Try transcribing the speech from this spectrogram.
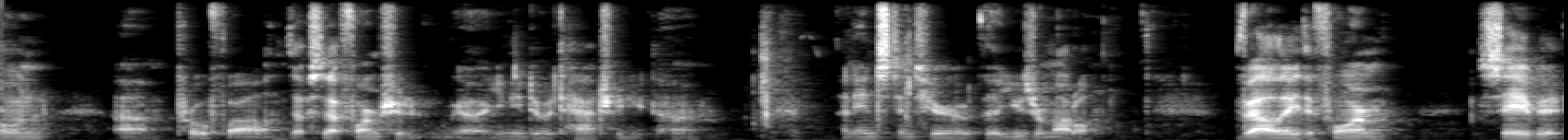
own uh, profile. That, so that form should uh, you need to attach a, uh, an instance here of the user model. Validate the form, save it,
